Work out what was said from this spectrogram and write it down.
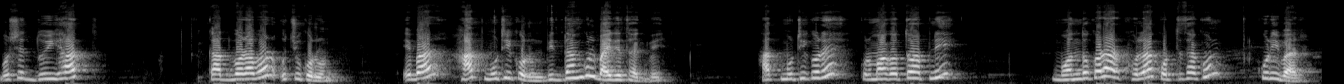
বসে দুই হাত কাঁধ বরাবর উঁচু করুন। এবার হাত মুঠি করুন, বৃদ্ধাঙ্গুল বাইরে থাকবে। হাত মুঠি করে ক্রমাগত আপনি বন্ধ করা আর খোলা করতে থাকুন কুড়ি বার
